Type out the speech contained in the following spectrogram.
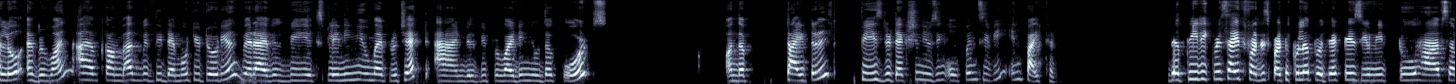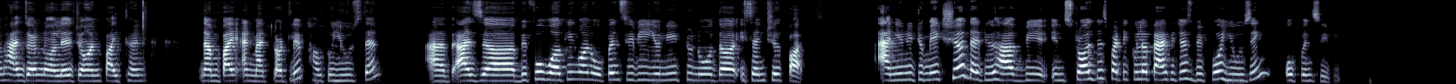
Hello everyone, I have come back with the demo tutorial where I will be explaining you my project and will be providing you the codes on the titled face detection using OpenCV in Python. The prerequisites for this particular project is you need to have some hands-on knowledge on Python, NumPy and Matplotlib, how to use them. Uh, as uh, before working on OpenCV, you need to know the essential parts and you need to make sure that you have be installed this particular packages before using OpenCV.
